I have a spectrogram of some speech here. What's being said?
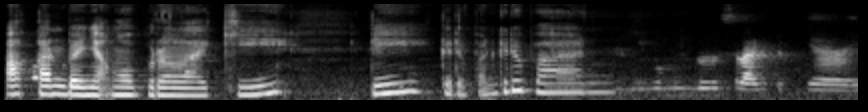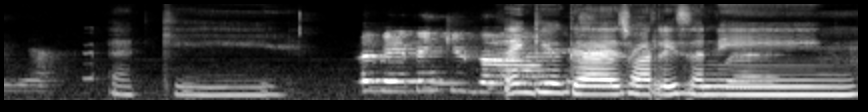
akan banyak ngobrol lagi di ke depan ke depan. minggu-minggu selanjutnya ya Oke. Bye bye, thank you guys. Thank you guys for listening.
